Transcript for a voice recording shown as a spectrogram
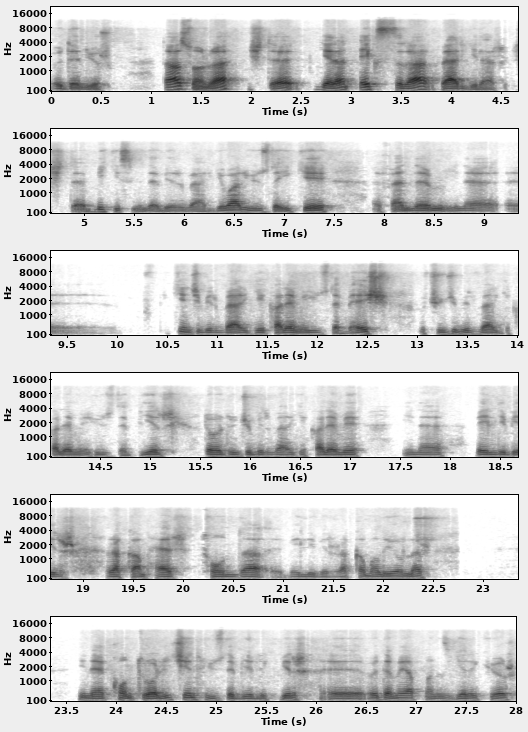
ödeniyor. Daha sonra işte gelen ekstra vergiler, işte BİK isminde bir vergi var, yüzde iki, efendim yine e, ikinci bir vergi kalemi yüzde beş, üçüncü bir vergi kalemi yüzde bir, dördüncü bir vergi kalemi yine belli bir rakam her tonda belli bir rakam alıyorlar. Yine kontrol için yüzde birlik bir e, ödeme yapmanız gerekiyor.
